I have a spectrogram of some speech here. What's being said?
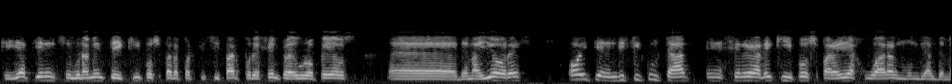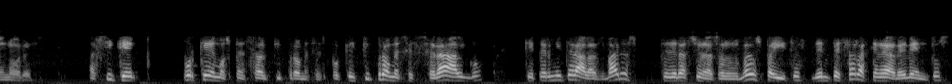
que ya tienen seguramente equipos para participar, por ejemplo, europeos eh, de mayores, hoy tienen dificultad en generar equipos para ir a jugar al Mundial de Menores. Así que, ¿por qué hemos pensado el Fit Promises? Porque el Fit Promises será algo que permitirá a las varias federaciones, a los varios países, de empezar a generar eventos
